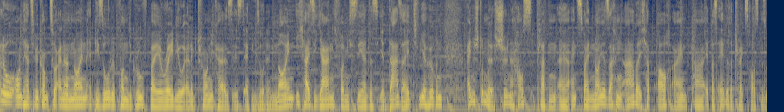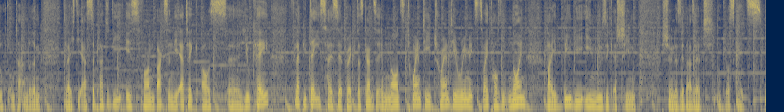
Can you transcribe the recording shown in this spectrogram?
Hallo und herzlich willkommen zu einer neuen Episode von The Groove bei Radio Electronica. Es ist Episode 9. Ich heiße Jan, ich freue mich sehr, dass ihr da seid. Wir hören eine Stunde schöne Hausplatten, äh, ein, zwei neue Sachen, aber ich habe auch ein paar etwas ältere Tracks rausgesucht, unter anderem gleich die erste Platte, die ist von Bugs in the Attic aus äh, UK. Flappy Days heißt der Track, das Ganze im Nords 2020 Remix 2009 bei BBE Music erschienen. Schön, dass ihr da seid und los geht's.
